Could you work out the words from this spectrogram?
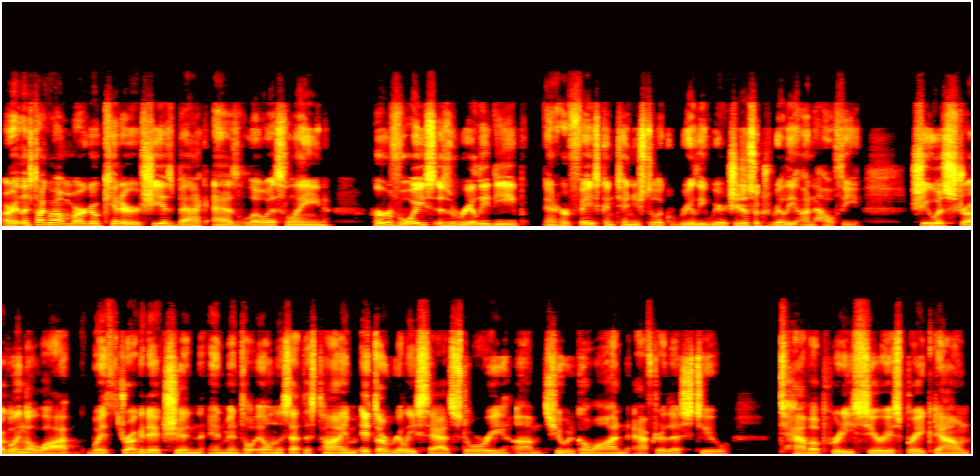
All right, let's talk about Margot Kidder. She is back as Lois Lane. Her voice is really deep and her face continues to look really weird. She just looks really unhealthy. She was struggling a lot with drug addiction and mental illness at this time. It's a really sad story. Um, she would go on after this to, to have a pretty serious breakdown.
